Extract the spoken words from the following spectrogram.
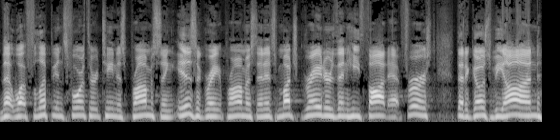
that what Philippians 4:13 is promising is a great promise and it's much greater than he thought at first that it goes beyond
